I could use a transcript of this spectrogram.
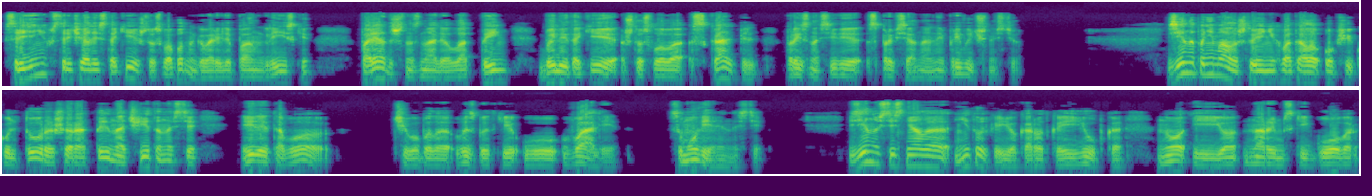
Среди них встречались такие, что свободно говорили по-английски, порядочно знали латынь, были такие, что слово «скальпель» произносили с профессиональной привычностью. Зина понимала, что ей не хватало общей культуры, широты, начитанности или того, чего было в избытке у Вали, самоуверенности. Зину стесняла не только ее короткая юбка, но и ее нарымский говор,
